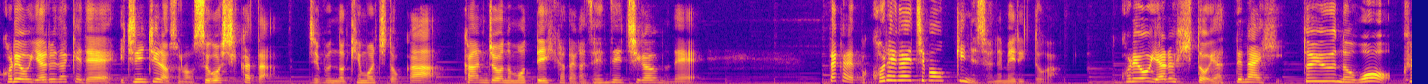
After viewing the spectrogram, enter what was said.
これをやるだけで一日のその過ごし方、自分の気持ちとか感情の持っていき方が全然違うので、だからやっぱこれが一番大きいんですよね、メリットが。これをやる日とやってない日というのを比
